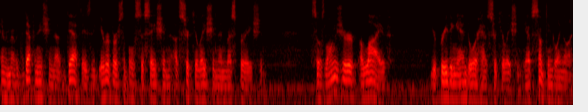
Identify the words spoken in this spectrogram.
And remember, the definition of death is the irreversible cessation of circulation and respiration. So as long as you're alive, you're breathing and or have circulation. You have something going on.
